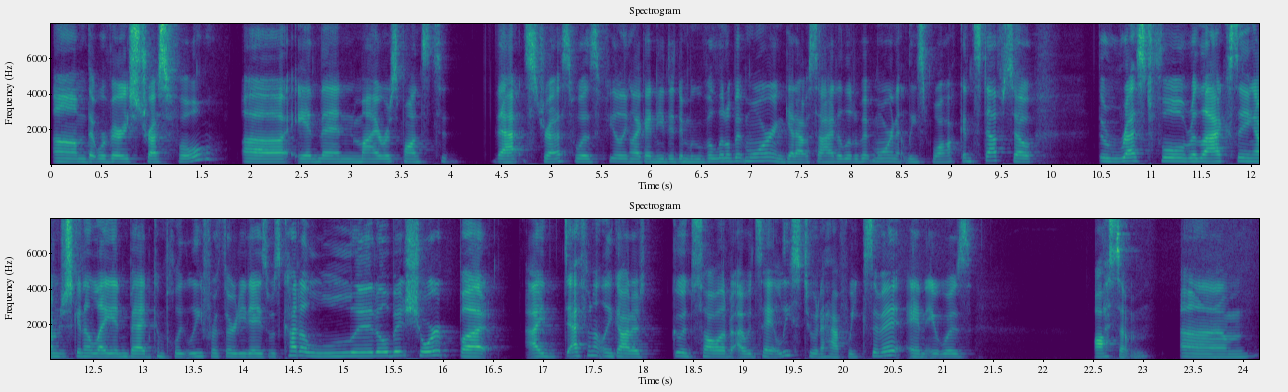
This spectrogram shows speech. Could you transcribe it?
um, that were very stressful. Uh, and then my response to that stress was feeling like I needed to move a little bit more and get outside a little bit more and at least walk and stuff. So the restful, relaxing, I'm just going to lay in bed completely for 30 days was cut a little bit short, but I definitely got a good solid, I would say at least two and a half weeks of it. And it was awesome. Um,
